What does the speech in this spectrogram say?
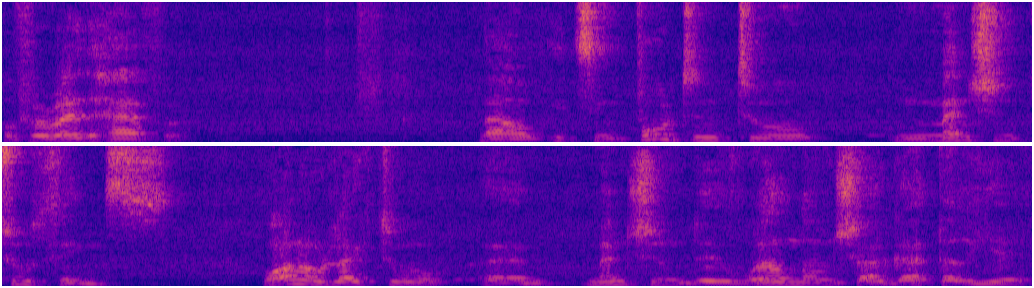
of a red heifer. Now, it's important to mention two things. One, I would like to um, mention the well-known Shagat Aryeh.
